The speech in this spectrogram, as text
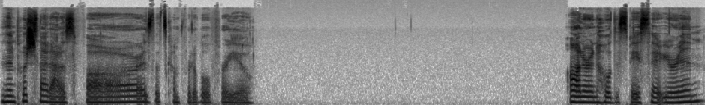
And then push that out as far as that's comfortable for you. Honor and hold the space that you're in.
